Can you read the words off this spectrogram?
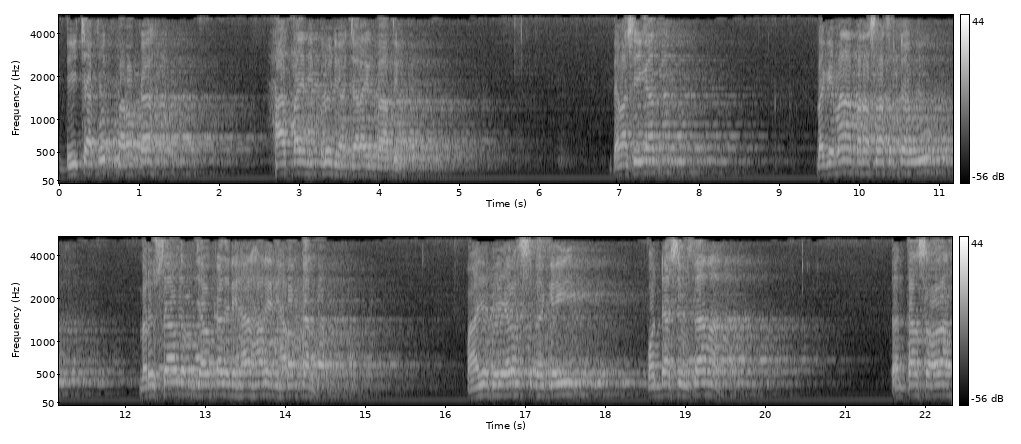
Dicabut barokah harta yang diperlukan dengan cara yang batil. Dan masih ingat bagaimana para sahabat terdahulu berusaha untuk menjauhkan dari hal-hal yang diharamkan Makanya beliau sebagai pondasi utama tentang seorang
